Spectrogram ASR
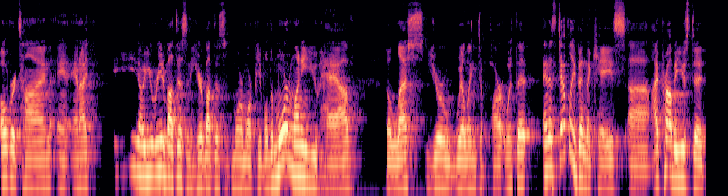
over time, and, and I, you know, you read about this and hear about this with more and more people. The more money you have, the less you're willing to part with it, and it's definitely been the case. Uh, I probably used to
